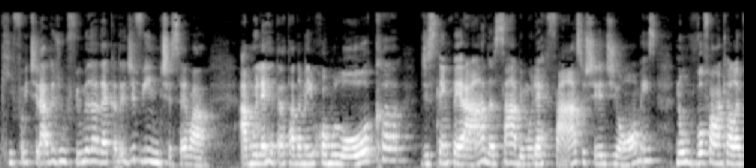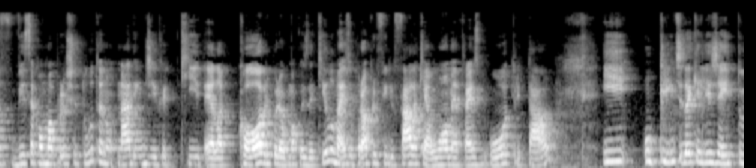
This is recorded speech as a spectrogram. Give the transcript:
que foi tirado de um filme da década de 20, sei lá. A mulher retratada meio como louca, destemperada, sabe? Mulher fácil, cheia de homens. Não vou falar que ela é vista como uma prostituta, não, nada indica que ela cobre por alguma coisa aquilo, mas o próprio filho fala que é um homem atrás do outro e tal. E o Clint, daquele jeito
